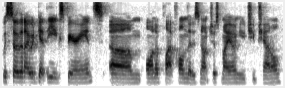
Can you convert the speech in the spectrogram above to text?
was so that I would get the experience um, on a platform that is not just my own YouTube channel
